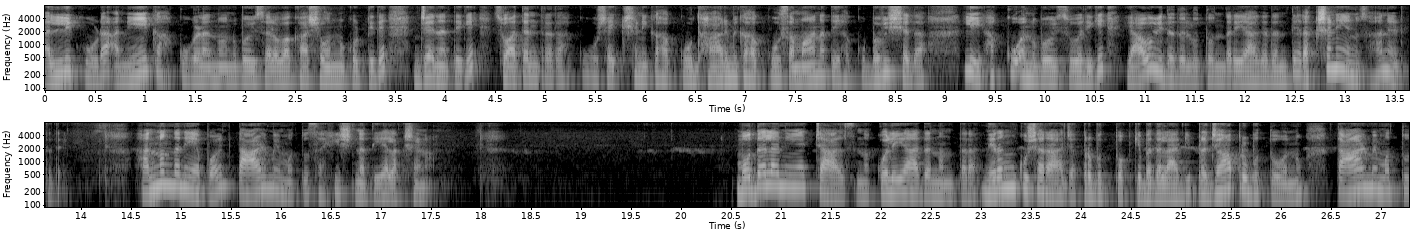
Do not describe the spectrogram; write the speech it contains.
ಅಲ್ಲಿ ಕೂಡ ಅನೇಕ ಹಕ್ಕುಗಳನ್ನು ಅನುಭವಿಸಲು ಅವಕಾಶವನ್ನು ಕೊಟ್ಟಿದೆ. ಜನತೆಗೆ ಸ್ವಾತಂತ್ರ್ಯದ ಹಕ್ಕು, ಶೈಕ್ಷಣಿಕ ಹಕ್ಕು, ಧಾರ್ಮಿಕ ಹಕ್ಕು, ಸಮಾನತೆ ಹಕ್ಕು, ಭವಿಷ್ಯದಲ್ಲಿ ಹಕ್ಕು ಅನುಭವಿಸುವವರಿಗೆ ಯಾವ ವಿಧದಲ್ಲೂ ತೊಂದರೆಯಾಗದಂತೆ ರಕ್ಷಣೆಯನ್ನು ಸಹ ನೀಡುತ್ತದೆ ಹನ್ನೊಂದನೆಯ ಪಾಯಿಂಟ್, ತಾಳ್ಮೆ ಮತ್ತು ಸಹಿಷ್ಣುತೆಯ ಲಕ್ಷಣ. ಮೊದಲನೆಯ ಚಾರ್ಲ್ಸ್ನ ಕೊಲೆಯಾದ ನಂತರ ನಿರಂಕುಶ ರಾಜ ಪ್ರಭುತ್ವಕ್ಕೆ ಬದಲಾಗಿ ಪ್ರಜಾಪ್ರಭುತ್ವವನ್ನು ತಾಳ್ಮೆ ಮತ್ತು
